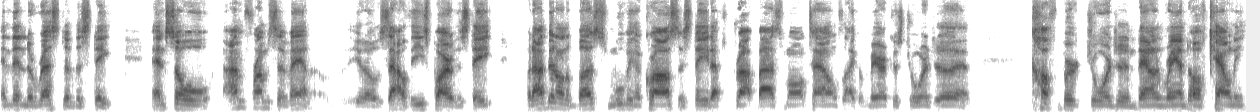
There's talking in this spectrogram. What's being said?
and then the rest of the state. And so I'm from Savannah, you know, southeast part of the state, but I've been on a bus moving across the state. I've dropped by small towns like Americus, Georgia, and Cuthbert, Georgia, and down in Randolph County.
